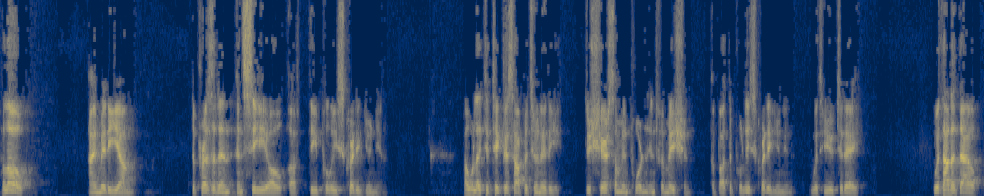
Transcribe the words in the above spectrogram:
Hello, I'm Eddie Young, the President and CEO of the Police Credit Union. I would like to take this opportunity to share some important information about the Police Credit Union with you today. Without a doubt,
